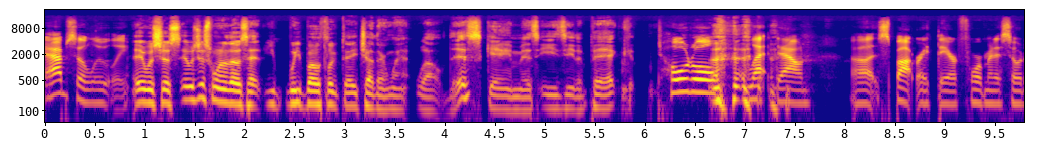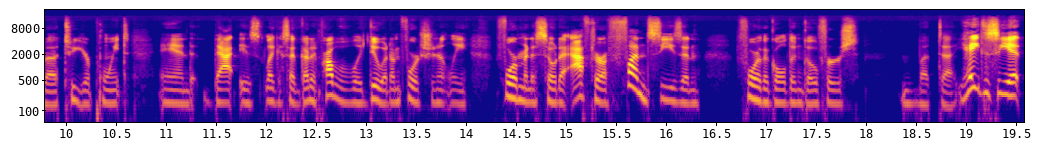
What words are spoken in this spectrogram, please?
Absolutely. It was just it was just one of those that you, we both looked at each other and went, "Well, this game is easy to pick." Total letdown uh, spot right there for Minnesota, to your point. And that is, like I said, going to probably do it, unfortunately, for Minnesota after a fun season for the Golden Gophers. But uh, you hate to see it,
